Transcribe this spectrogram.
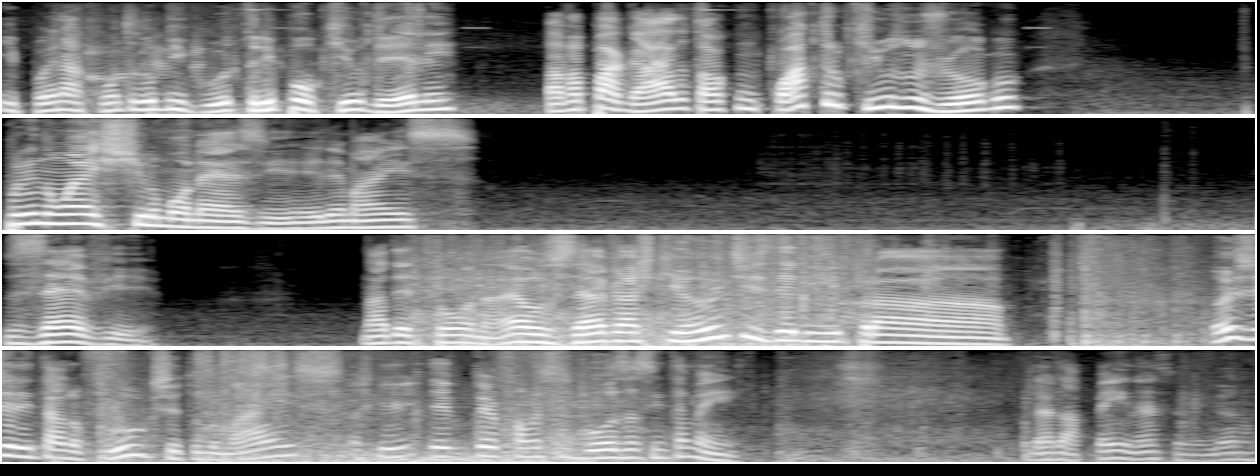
e põe na conta do Bigu. Triple kill dele. Tava apagado, tava com 4 kills no jogo. Tipo, ele não é estilo Monese, ele é mais. Zev. Na Detona. É, o Zev, acho que antes dele ir pra. Antes de ele entrar no fluxo e tudo mais, acho que ele teve performances boas assim também. Ele era da PEN, né? Se não me engano.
